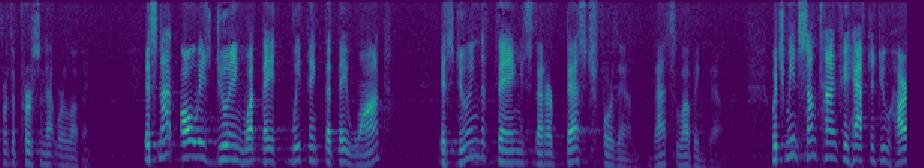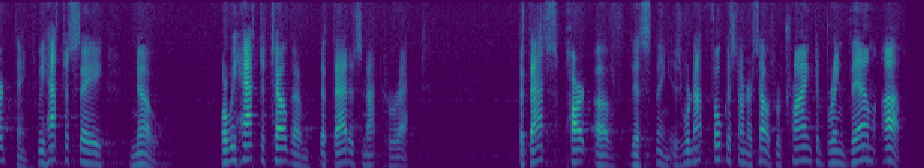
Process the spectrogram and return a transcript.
for the person that we're loving. It's not always doing what they, we think that they want. It's doing the things that are best for them. That's loving them. Which means sometimes we have to do hard things. We have to say no. Or we have to tell them that that is not correct. But that's part of this thing is we're not focused on ourselves. We're trying to bring them up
